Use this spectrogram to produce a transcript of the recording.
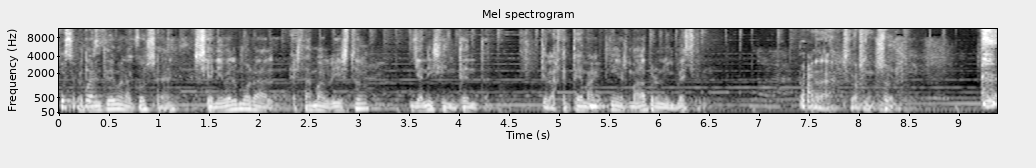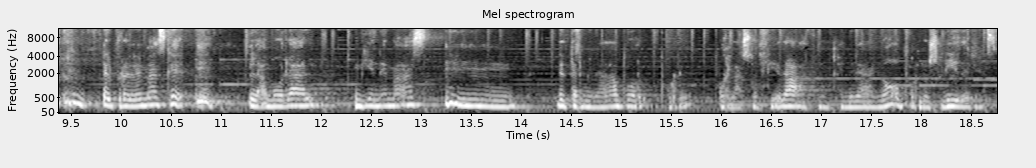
Eso Pero pues, también te digo una cosa, ¿eh? si a nivel moral está mal visto, ya ni se intenta. Que la gente de marketing es mala pero no imbécil. claro. ¿Verdad? Es que como son. El problema es que la moral viene más mm, determinada por, por, por la sociedad en general, ¿no? O por los líderes.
